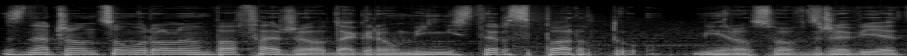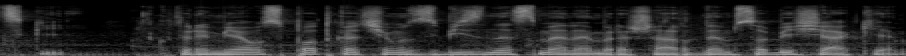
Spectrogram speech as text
Znaczącą rolę w aferze odegrał minister sportu Mirosław Drzewiecki, który miał spotkać się z biznesmenem Ryszardem Sobiesiakiem,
